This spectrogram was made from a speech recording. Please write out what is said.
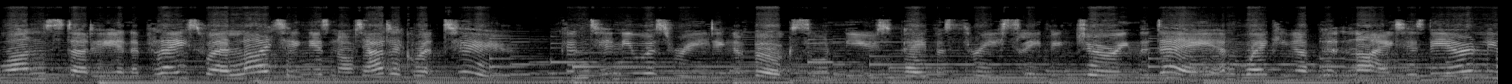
1. Study in a place where lighting is not adequate. 2. Continuous reading of books or newspapers. 3. Sleeping during the day and waking up at night is the only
